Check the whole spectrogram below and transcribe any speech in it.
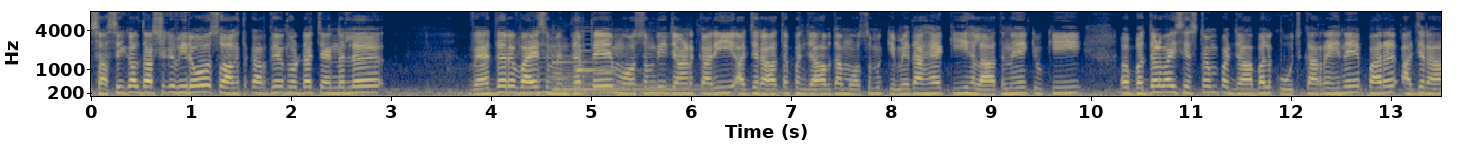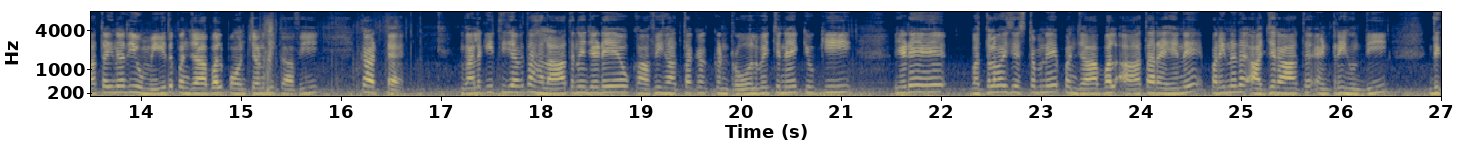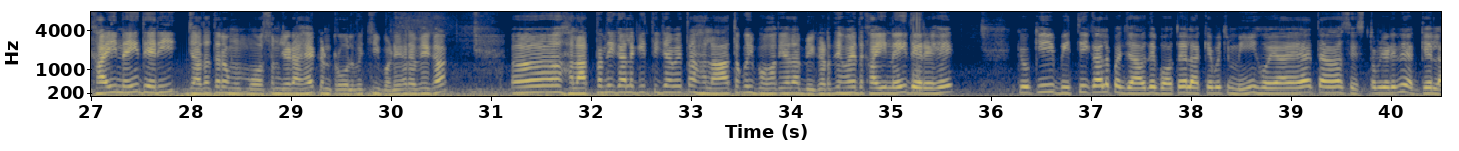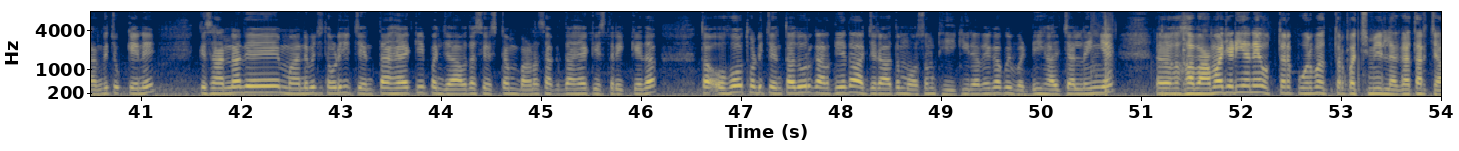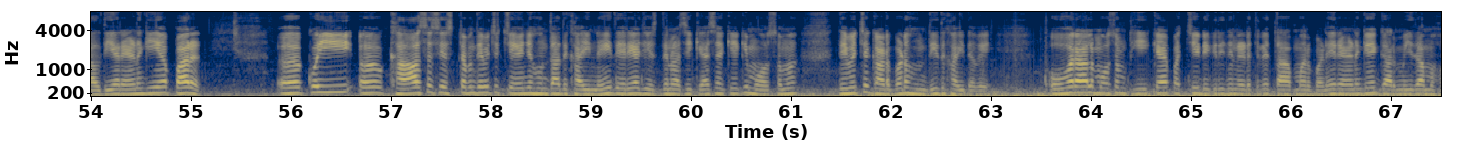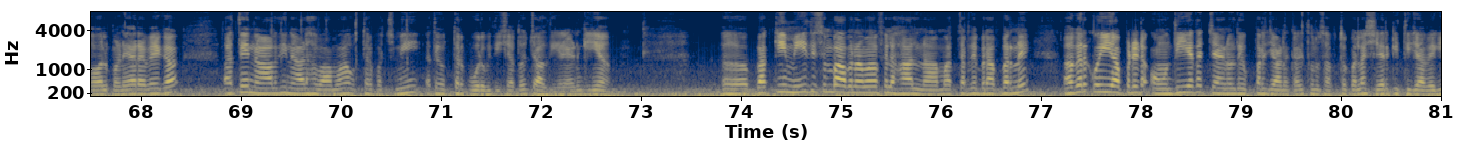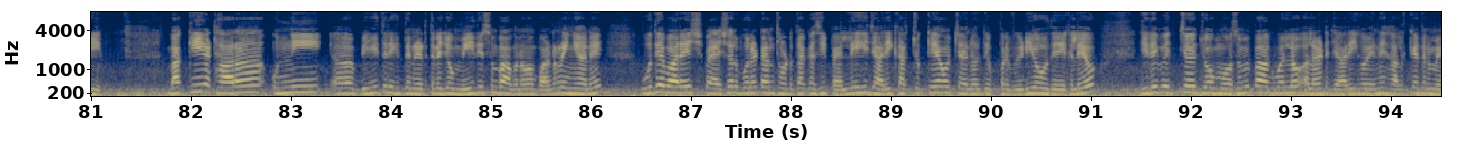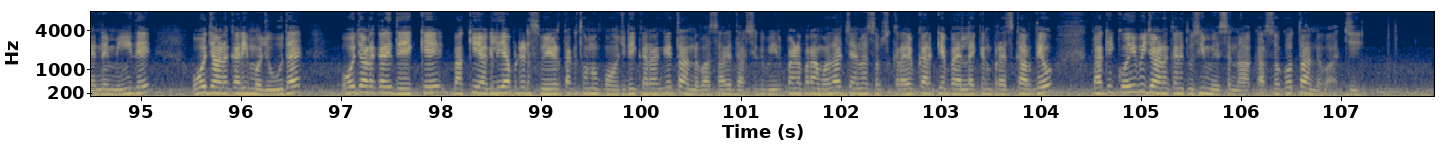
ਸਤਿ ਸ੍ਰੀ ਅਕਾਲ ਦਰਸ਼ਕ ਵੀਰੋ, ਸਵਾਗਤ ਕਰਦੇ ਹਾਂ ਤੁਹਾਡਾ ਚੈਨਲ ਵੈਦਰ ਵਾਇਸ ਸਮਿੰਦਰ ਤੇ। ਮੌਸਮ ਦੀ ਜਾਣਕਾਰੀ ਅੱਜ ਰਾਤ ਪੰਜਾਬ ਦਾ ਮੌਸਮ ਕਿਵੇਂ ਦਾ ਹੈ, ਕੀ ਹਾਲਾਤ ਨੇ? ਕਿਉਂਕਿ ਬੱਦਲਵਾਈ ਸਿਸਟਮ ਪੰਜਾਬ ਵੱਲ ਕੂਚ ਕਰ ਰਹੇ ਨੇ, ਪਰ ਅੱਜ ਰਾਤ ਇਹਨਾਂ ਦੀ ਉਮੀਦ ਪੰਜਾਬ ਵੱਲ ਪਹੁੰਚਣ ਦੀ ਕਾਫੀ ਘੱਟ ਹੈ। ਗੱਲ ਕੀਤੀ ਜਾਵੇ ਤਾਂ ਹਾਲਾਤ ਨੇ ਜਿਹੜੇ ਉਹ ਕਾਫੀ ਹੱਦ ਤੱਕ ਕੰਟਰੋਲ ਵਿੱਚ ਨੇ, ਕਿਉਂਕਿ ਜਿਹੜੇ ਬੱਦਲਵਾਈ ਸਿਸਟਮ ਨੇ, ਪੰਜਾਬ ਵੱਲ ਆ ਤਾਂ ਰਹੇ ਨੇ, ਪਰ ਇਹਨਾਂ ਦਾ ਅੱਜ ਰਾਤ ਐਂਟਰੀ ਹੁੰਦੀ ਦਿਖਾਈ ਨਹੀਂ ਦੇ ਰਹੀ। ਜ਼ਿਆਦਾਤਰ ਮੌਸਮ ਜਿਹੜਾ ਹੈ ਕੰਟਰੋਲ ਵਿੱਚ ਹੀ ਬਣਿਆ ਰਹੇਗਾ। ਹਾਲਾਤਾਂ ਦੀ ਗੱਲ ਕੀਤੀ ਜਾਵੇ ਤਾਂ ਹਾਲਾਤ ਕੋਈ ਬਹੁਤ ਜ਼ਿਆਦਾ ਵਿਗੜਦੇ ਹੋਏ ਦਿਖਾਈ ਨਹੀਂ ਦੇ ਰਹੇ। ਕਿਉਂਕਿ ਬੀਤੀ ਕੱਲ ਪੰਜਾਬ ਦੇ ਬਹੁਤੇ ਇਲਾਕੇ ਵਿੱਚ ਮੀਂਹ ਹੋਇਆ ਹੈ ਤਾਂ ਸਿਸਟਮ ਜਿਹੜੇ ਨੇ ਅੱਗੇ ਲੰਘ ਚੁੱਕੇ ਨੇ। ਕਿਸਾਨਾਂ ਦੇ ਮਨ ਵਿੱਚ ਥੋੜੀ ਜਿਹੀ ਚਿੰਤਾ ਹੈ ਕਿ ਪੰਜਾਬ ਦਾ ਸਿਸਟਮ ਬਣ ਸਕਦਾ ਹੈ ਕਿਸ ਤਰੀਕੇ ਦਾ। ਤਾਂ ਉਹ ਥੋੜੀ ਚਿੰਤਾ ਦੂਰ ਕਰਦੀ ਹੈ ਤਾਂ ਅੱਜ ਰਾਤ ਮੌਸਮ ਠੀਕ ਹੀ ਰਹੇਗਾ ਕੋਈ ਵੱਡੀ ਹਲਚਲ ਨਹੀਂ ਹੈ। ਅ, ਹਵਾਵਾਂ ਜਿਹੜੀਆਂ ਨੇ ਉੱਤਰ ਪੂਰਬ ਉੱਤਰ ਪੱਛਮੀ ਲਗਾਤਾਰ ਚੱਲਦੀਆਂ ਰਹਿਣਗੀਆਂ ਪਰ ਕੋਈ ਖਾਸ ਸਿਸਟਮ ਦੇ ਵਿੱਚ ਚੇਂਜ ਹੁੰਦਾ ਦਿਖਾਈ ਨਹੀਂ ਦੇ ਰਿਹਾ, ਜਿਸ ਦਿਨ ਅਸੀਂ ਕਹਿ ਸਕੀਏ ਕਿ ਮੌਸਮ ਦੇ ਵਿੱਚ ਗੜਬੜ ਹੁੰਦੀ ਦਿਖਾਈ ਦੇਵੇ। ਓਵਰਆਲ ਮੌਸਮ ਠੀਕ ਹੈ 25 ਡਿਗਰੀ ਦੇ ਨੇੜੇ ਤੇੜੇ ਤਾਪਮਾਨ ਬਣੇ ਰਹਿਣਗੇ, ਗਰਮੀ ਦਾ ਮਾਹੌਲ ਬਣਿਆ ਰਹੇਗਾ, ਅਤੇ ਨਾਲ ਦੀ ਨਾਲ ਹਵਾਵਾਂ ਉੱਤਰ ਪੱਛਮੀ ਅਤੇ ਉੱਤਰ ਪੂਰਬੀ ਦਿਸ਼ਾ ਤੋਂ ਚੱਲਦੀਆਂ ਰਹਿਣਗੀਆਂ। ਬਾਕੀ ਮੀਂਹ ਦੀ ਸੰਭਾਵਨਾਵਾਂ ਫਿਲਹਾਲ ਨਾ ਮਾਤਰ ਦੇ ਬਰਾਬਰ ਨੇ। ਅਗਰ ਕੋਈ ਅਪਡੇਟ ਆਉਂਦੀ ਹੈ ਤਾਂ ਚੈਨਲ ਦੇ ਉੱਪਰ ਜਾਣਕਾਰੀ ਤੁਹਾਨੂੰ ਸਭ ਤੋਂ ਪਹਿਲਾਂ ਸ਼ੇਅਰ ਕੀਤੀ ਜਾਵੇਗੀ। ਬਾਕੀ 18 19 ਅ, 20 ਤਰੀਕ ਦੇ ਨੇੜੇ ਤੇੜੇ ਜੋ ਮੀਂਹ ਦੀ ਸੰਭਾਵਨਾਵਾਂ ਬਣ ਰਹੀਆਂ ਨੇ ਉਹਦੇ ਬਾਰੇ ਸਪੈਸ਼ਲ ਬੁਲੇਟਿਨ ਤੁਹਾਡੇ ਤੱਕ ਅਸੀਂ ਪਹਿਲੇ ਹੀ ਜਾਰੀ ਕਰ ਚੁੱਕੇ ਹਾਂ। ਉਹ ਚੈਨਲ ਦੇ ਉੱਪਰ ਵੀਡੀਓ ਦੇਖ ਲਿਓ ਜਿਹਦੇ ਵਿੱਚ ਜੋ ਮੌਸਮ ਵਿਭਾਗ ਵੱਲੋਂ ਅਲਰਟ ਜਾਰੀ ਹੋਏ ਨੇ ਹਲਕੇ ਦਰਮਿਆਨੇ ਮੀਂਹ ਦੇ ਉਹ ਜਾਣਕਾਰੀ ਮੌਜੂਦ ਹੈ। ਉਹ ਜਾਣਕਾਰੀ ਦੇਖ ਕੇ ਬਾਕੀ ਅਗਲੀ ਅਪਡੇਟ ਸਵੇਰ ਤੱਕ ਤੁਹਾਨੂੰ ਪਹੁੰਚਦੀ ਕਰਾਂਗੇ। ਧੰਨਵਾਦ ਸਾਰੇ ਦਰਸ਼ਕ ਵੀਰ, ਭੈਣ ਭਰਾਵਾਂ ਦਾ। ਚੈਨਲ ਸਬਸਕ੍ਰਾਈਬ ਕਰਕੇ ਬੈਲ ਆਈਕਨ ਪ੍ਰੈਸ ਕਰ ਦਿਓ ਤਾਂ ਕਿ ਕੋਈ ਵੀ ਜਾਣਕਾਰੀ ਤੁਸੀਂ ਮਿਸ ਨਾ ਕਰ ਸਕੋ। ਧੰਨਵਾਦ ਜੀ।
